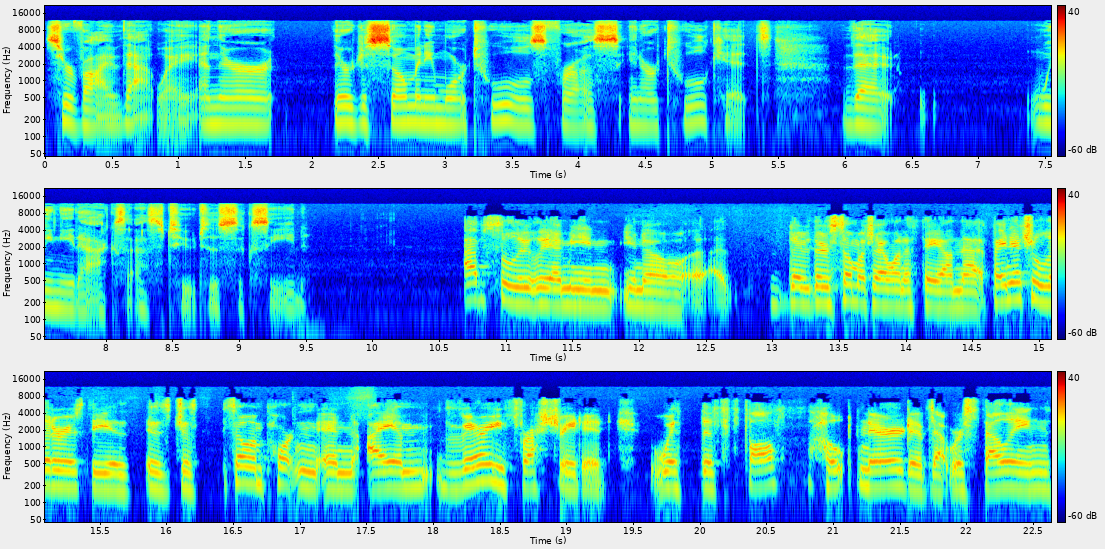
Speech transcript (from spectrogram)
survive that way. And there are there are just so many more tools for us in our toolkits that we need access to to succeed. Absolutely. I mean, you know, uh, there, there's so much I want to say on that. Financial literacy is, is just so important, and I am very frustrated with this false hope narrative that we're selling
